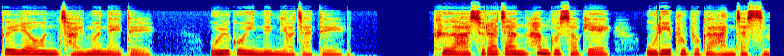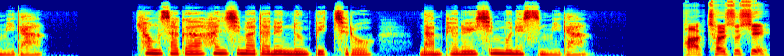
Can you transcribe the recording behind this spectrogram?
끌려온 젊은 애들, 울고 있는 여자들. 그 아수라장 한 구석에 우리 부부가 앉았습니다. 형사가 한심하다는 눈빛으로 남편을 신문했습니다. 박철수 씨,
